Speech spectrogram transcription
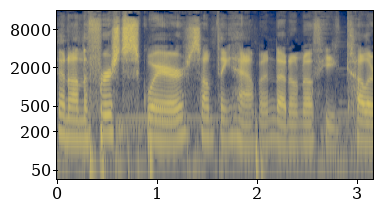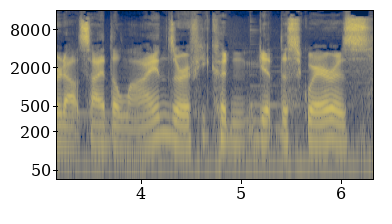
And on the first square, something happened. I don't know if he colored outside the lines or if he couldn't get the square as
